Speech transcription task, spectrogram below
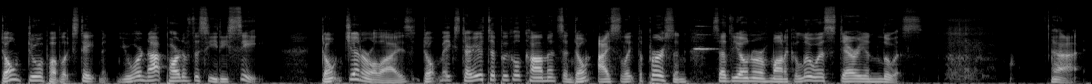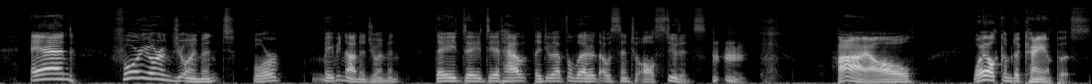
Don't do a public statement. You are not part of the CDC. Don't generalize, don't make stereotypical comments, and don't isolate the person, said the owner of Monica Lewis, Darian Lewis. Uh, and for your enjoyment, or maybe not enjoyment, they, they did have they do have the letter that was sent to all students. Hi all. Welcome to campus.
